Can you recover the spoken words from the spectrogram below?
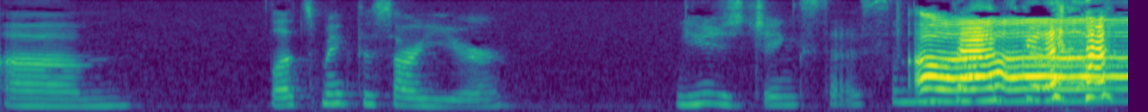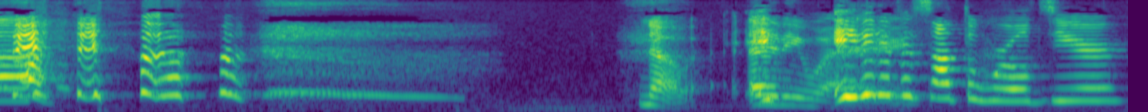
Um, let's make this our year. you just jinxed us. Something Ah. bad's gonna happen. no. it- Anyway. even if it's not the world's year,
